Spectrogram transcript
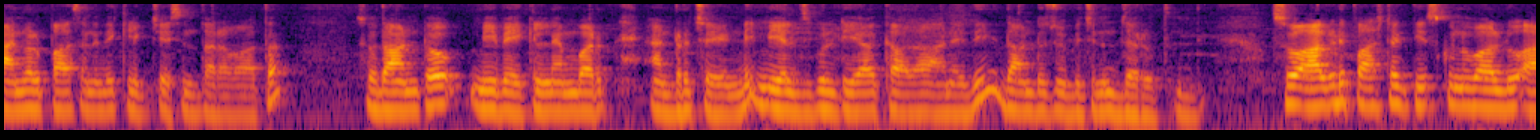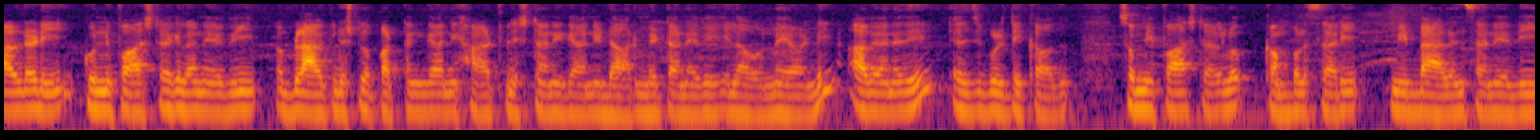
యాన్యువల్ పాస్ అనేది క్లిక్ చేసిన తర్వాత సో దాంట్లో మీ వెహికల్ నెంబర్ ఎంటర్ చేయండి. మీ ఎలిజిబిలిటీయా కాదా అనేది దాంట్లో చూపించడం జరుగుతుంది. సో ఆల్రెడీ ఫాస్టాగ్ తీసుకున్న వాళ్ళు ఆల్రెడీ కొన్ని ఫాస్టాగ్లు అనేవి బ్లాక్ లిస్ట్లో పట్టం కానీ హాట్ లిస్ట్ అని కానీ డార్మెట్ అనేవి ఇలా ఉన్నాయండి. అవి అనేది ఎలిజిబిలిటీ కాదు. సో మీ ఫాస్టాగ్లో కంపల్సరీ మీ బ్యాలెన్స్ అనేది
